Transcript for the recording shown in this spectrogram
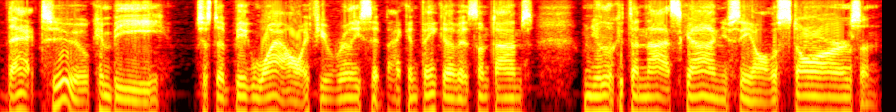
that too can be just a big wow if you really sit back and think of it. Sometimes when you look at the night sky and you see all the stars and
